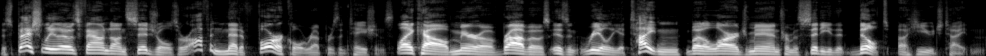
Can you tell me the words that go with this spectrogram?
especially those found on sigils, are often metaphorical representations, like how Mero of Braavos isn't really a titan, but a large man from a city that built a huge titan.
